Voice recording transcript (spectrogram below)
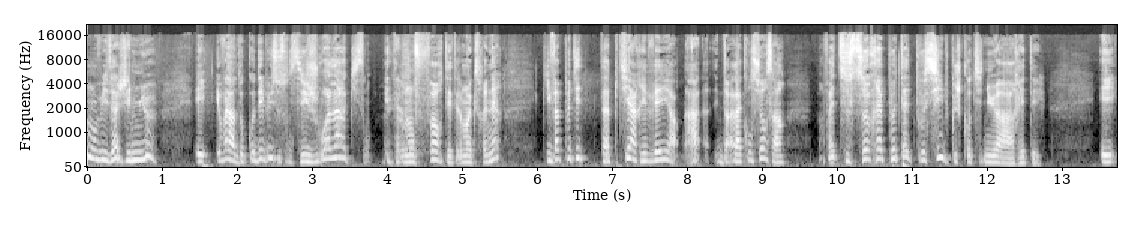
mon visage est mieux. Et, voilà donc au début ce sont ces joies là qui sont tellement fortes et tellement extraordinaires qui va petit à petit arriver à, la conscience hein, en fait, ce serait peut-être possible que je continue à arrêter. Et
